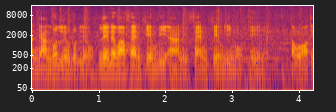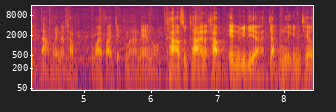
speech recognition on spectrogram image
สัญญาณรวดเร็วรวดเร็วเรียกได้ว่าแฟนเกม VR หรือแฟนเกมรีโมทเพย์เนี่ย ต้องรอติดตามไว้นะครับ Wi-Fi 7 มาแน่นอน ข่าวสุดท้ายนะครับ NVIDIA จับมือ Intel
